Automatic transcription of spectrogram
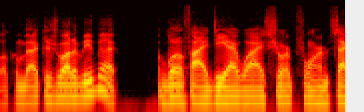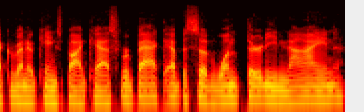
Welcome back to Joie de Vivek. Lo-Fi DIY short form Sacramento Kings podcast. We're back, episode 139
